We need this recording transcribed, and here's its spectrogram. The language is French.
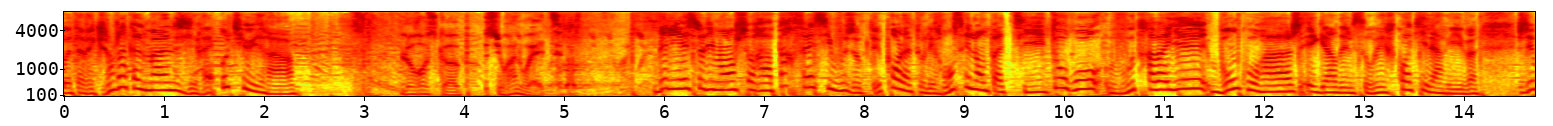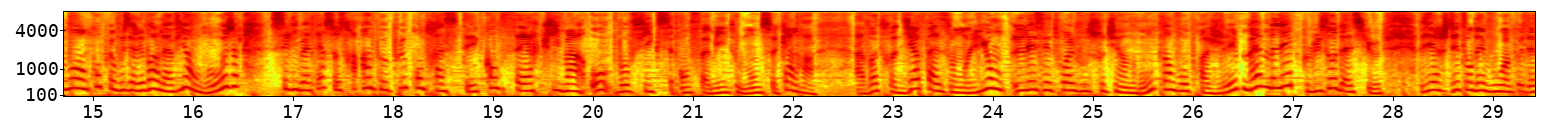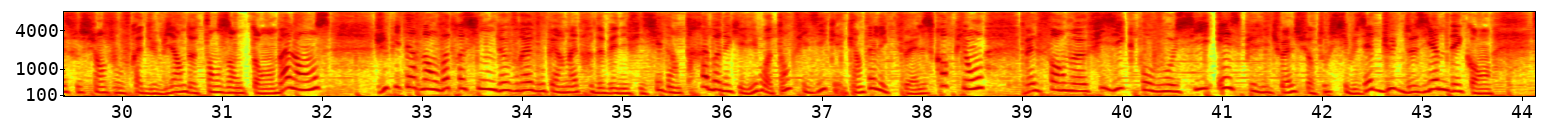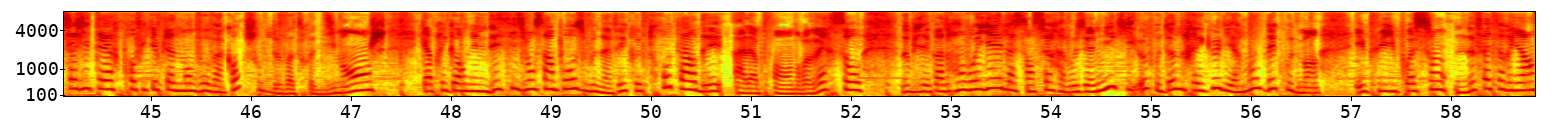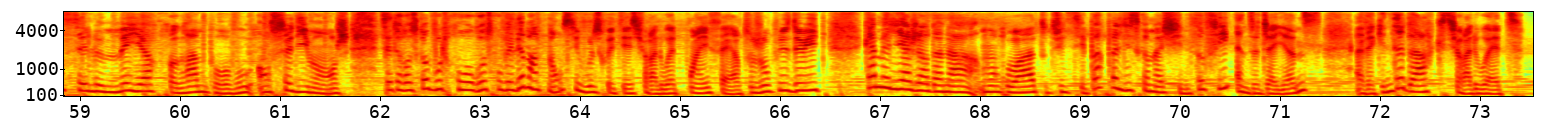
Alouette avec Jean-Jacques Coleman, j'irai où tu iras. L'horoscope sur Alouette. Bélier, ce dimanche sera parfait si vous optez pour la tolérance et l'empathie. Taureau, vous travaillez, bon courage et gardez le sourire quoi qu'il arrive. Gémeaux, en couple, vous allez voir la vie en rose. Célibataire, ce sera un peu plus contrasté. Cancer, climat haut, beau fixe. En famille, tout le monde se calera. À votre diapason, Lion, les étoiles vous soutiendront dans vos projets, même les plus audacieux. Vierge, détendez-vous, un peu d'insouciance vous ferait du bien de temps en temps. Balance, Jupiter dans votre signe devrait vous permettre de bénéficier d'un très bon équilibre tant physique qu'intellectuel. Scorpion, belle forme physique pour vous aussi et spirituelle, surtout si vous êtes du deuxième décan. Sagittaire, profitez pleinement de vos vacances ou de votre dimanche. Capricorne, une décision s'impose, vous n'avez que trop tardé à la prendre. Verseau, n'oubliez pas de renvoyer l'ascenseur à vos amis qui, eux, vous donnent régulièrement des coups de main. Et puis, Poisson, ne faites rien, c'est le meilleur programme pour vous en ce dimanche. Horoscope, vous le retrouvez dès maintenant si vous le souhaitez sur alouette.fr. Toujours plus de 8. Camélia Jordana, mon roi. Tout de suite, c'est Purple Disco Machine, Sophie and the Giants avec In the Dark sur Alouette.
